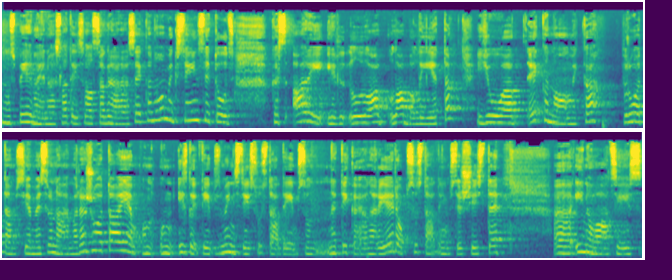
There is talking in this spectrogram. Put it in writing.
Mums pievienojas Latvijas valsts agrārās ekonomikas institūts, kas arī ir lab, laba lieta, jo ekonomika Protams, ja mēs runājam ar ražotājiem un, un izglītības ministrijas uzstādījums, un ne tikai, un arī Eiropas uzstādījums ir šīs te uh, inovācijas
